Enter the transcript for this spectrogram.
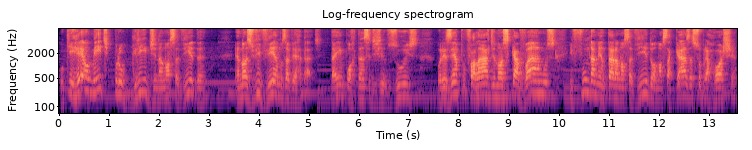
O que realmente progride na nossa vida é nós vivermos a verdade. Daí a importância de Jesus, por exemplo, falar de nós cavarmos e fundamentar a nossa vida a nossa casa sobre a rocha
